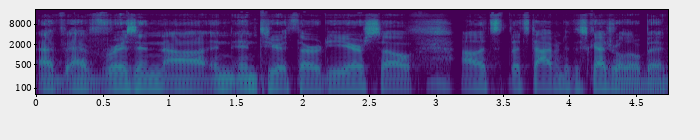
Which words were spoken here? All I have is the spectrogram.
have, have risen uh, in, into your third year. So uh, let's let's dive into the schedule a little bit.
